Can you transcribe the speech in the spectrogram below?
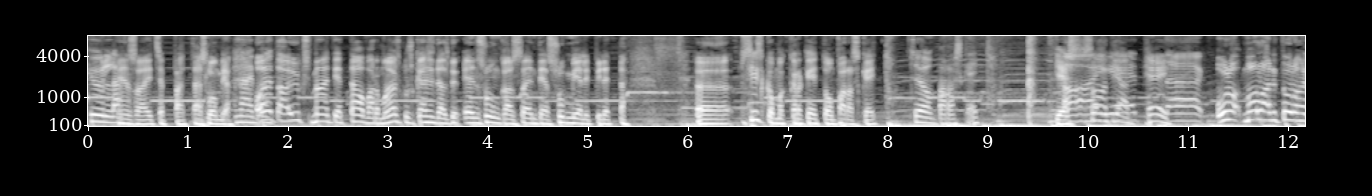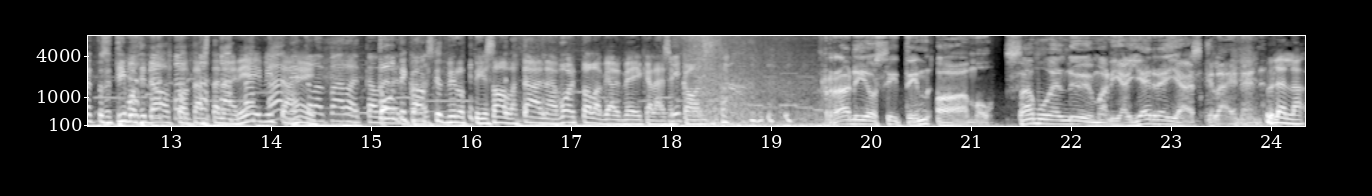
Kyllä. En saa itse päättää lomia. Näinpä. Otetaan yksi, mä en tiedä, tää on varmaan joskus käsitelty, en sun kanssa, en tiedä sun mielipidettä. Öö, siskonmakkarakeitto on paras keitto. Se on paras keitto. Yes, Ai saat. Hei, uno, me ollaan nyt unohdettu se Timothy Dalton tästä näin, ei mitään, hei. Tunti taas. 20 minuuttia Salla täällä näin, voit olla vielä meikäläisen kanssa. Radio Cityn aamu. Samuel Nyyman ja Jere Jäskeläinen. Ylellä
